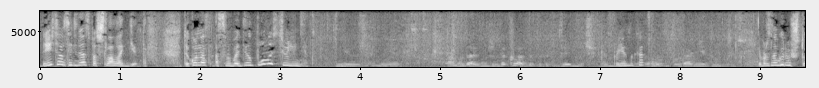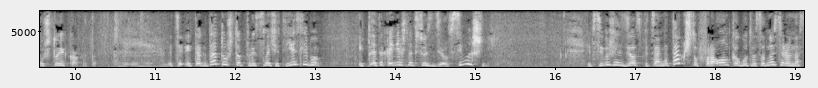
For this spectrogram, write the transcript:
Да если он среди нас послал агентов, так он нас освободил полностью или нет? Нет. нет. А, ну да, он же докладывает, где они, чего Понятно, как? куда они идут. Я просто говорю, что, что и как это. Ну, да, да. И тогда то, что значит, если бы... И это, конечно, все сделал Всевышний. И Всевышний сделал специально так, что фараон как будто с одной стороны нас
